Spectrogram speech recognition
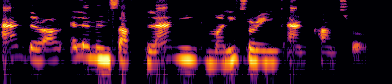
and there are elements of planning, monitoring, and control.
